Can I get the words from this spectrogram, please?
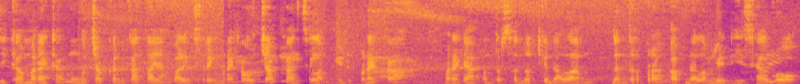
Jika mereka mengucapkan kata yang paling sering mereka ucapkan selama hidup mereka, mereka akan tersedot ke dalam dan terperangkap dalam Benhi Sago.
